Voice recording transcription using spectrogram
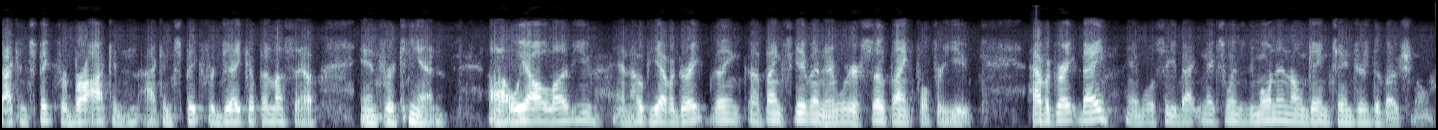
I can speak for Brock, and I can speak for Jacob and myself, and for Ken. Uh, we all love you, and hope you have a great uh, Thanksgiving, and we're so thankful for you. Have a great day, and we'll see you back next Wednesday morning on Game Changers Devotional.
